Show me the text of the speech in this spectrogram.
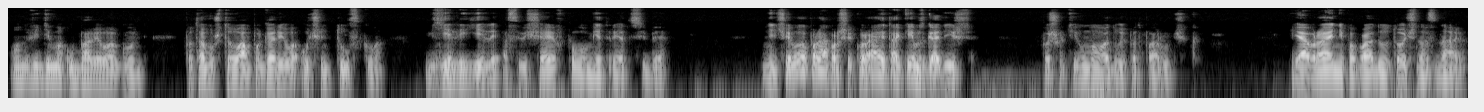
Он, видимо, убавил огонь, потому что лампа горела очень тускло, еле-еле освещая в полуметре от себя. Ничего, прапорщик, в рай таким сгодишься, пошутил молодой подпоручик. Я в рай не попаду, точно знаю.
